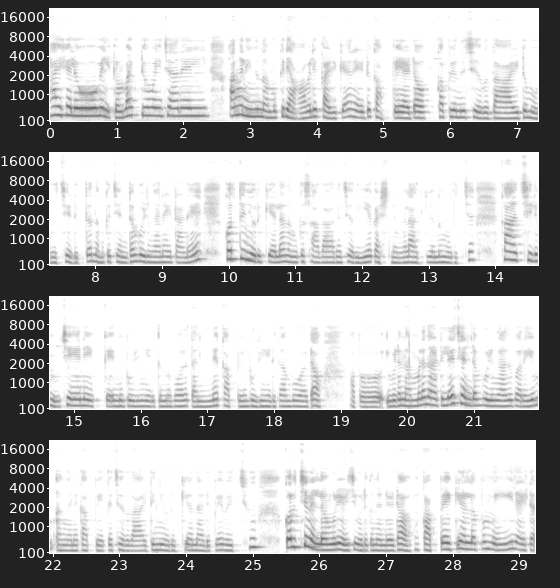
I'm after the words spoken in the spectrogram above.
Hi hello welcome back to my channel അങ്ങനെ ഇന്ന് നമുക്ക് രാവിലെ കഴിക്കാനായിട്ട് കപ്പയാട്ടോ കപ്പയൊന്ന് ചെറുതായിട്ട് മുറിച്ചെടുത്ത് നമുക്ക് ചെണ്ടം പുഴുങ്ങാനായിട്ടാണ്. കൊത്തി ഞുറുക്കിയല്ല നമുക്ക് സാധാരണ ചെറിയ കഷ്ണങ്ങളാക്കി ഒന്ന് മുറിച്ച് കാച്ചിലും ചേനയൊക്കെ ഒന്ന് പുഴുങ്ങിയെടുക്കുന്ന പോലെ തന്നെ കപ്പയും പുഴുങ്ങിയെടുക്കാൻ പോവാട്ടോ. അപ്പോൾ ഇവിടെ നമ്മുടെ നാട്ടിലെ ചെണ്ടം പുഴുങ്ങാന്ന് പറയും. അങ്ങനെ കപ്പയൊക്കെ ചെറുതായിട്ട് ഞുറുക്കി ഒന്ന് അടുപ്പേ വെച്ചു. കുറച്ച് വെള്ളവും കൂടി ഒഴിച്ച് കൊടുക്കുന്നുണ്ട് കേട്ടോ. കപ്പയൊക്കെ ഉള്ളപ്പോൾ മെയിനായിട്ട്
